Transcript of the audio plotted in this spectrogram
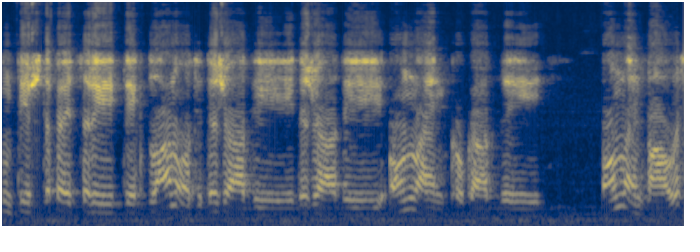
un tieši tāpēc arī tiek plānoti dažādi, dažādi online kaut kādi online balles.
